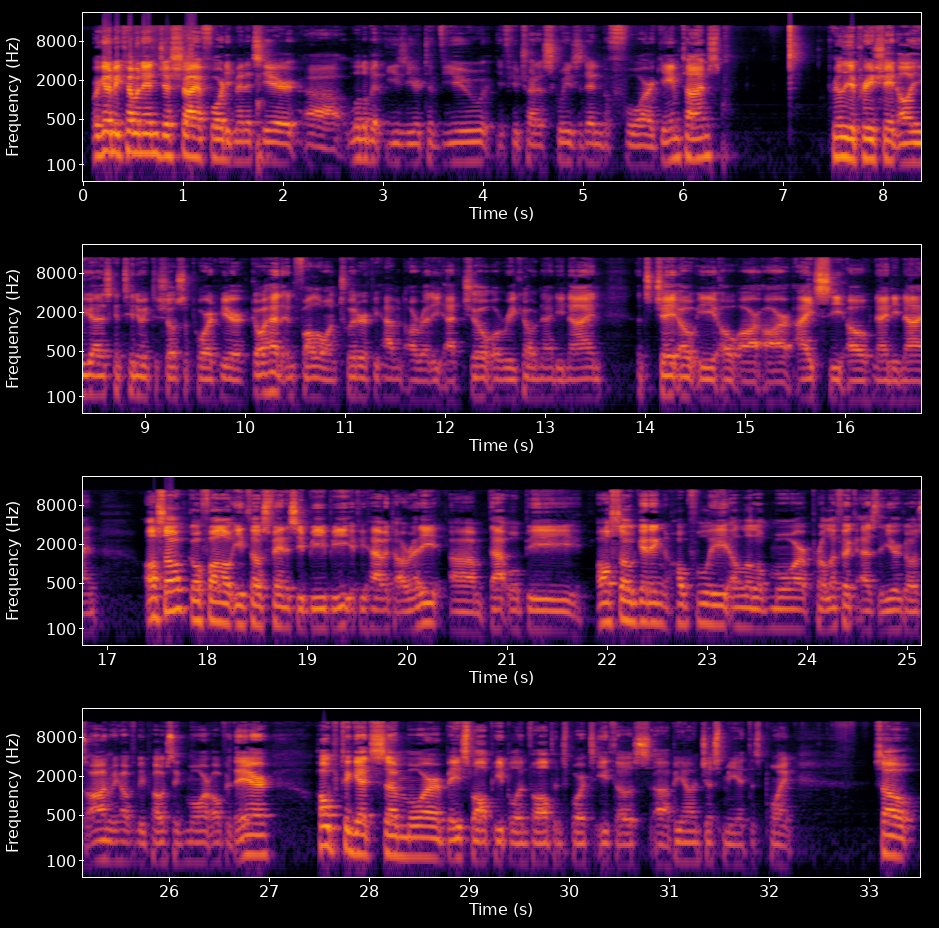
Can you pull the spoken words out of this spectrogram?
we're going to be coming in just shy of 40 minutes here, uh, a little bit easier to view if you're trying to squeeze it in before game times. Really appreciate all you guys continuing to show support here. Go ahead and follow on Twitter if you haven't already at Joe Orico99. That's J O E O R R I C O 99. Also, go follow Ethos Fantasy BB if you haven't already. Um, that will be also getting hopefully a little more prolific as the year goes on. We hope to be posting more over there. Hope to get some more baseball people involved in Sports Ethos uh, beyond just me at this point. So,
